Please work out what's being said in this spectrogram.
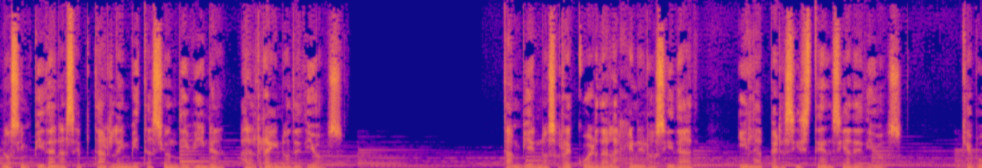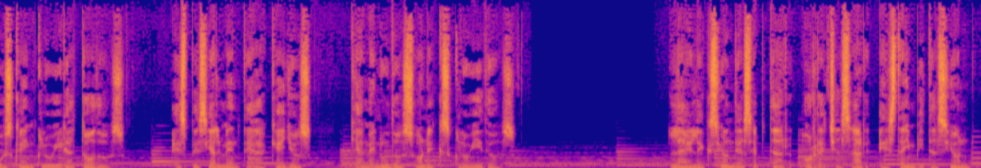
nos impidan aceptar la invitación divina al reino de Dios. También nos recuerda la generosidad y la persistencia de Dios, que busca incluir a todos, especialmente a aquellos que a menudo son excluidos. La elección de aceptar o rechazar esta invitación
